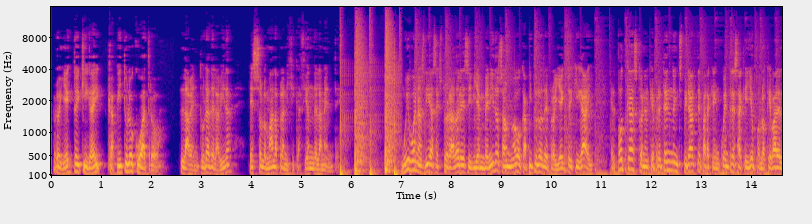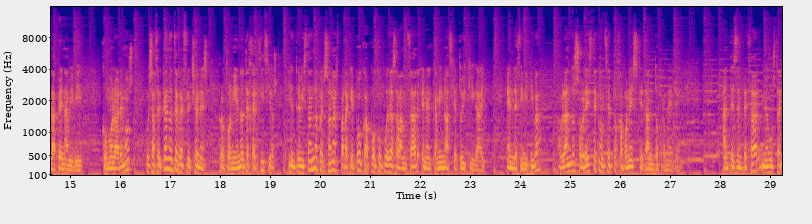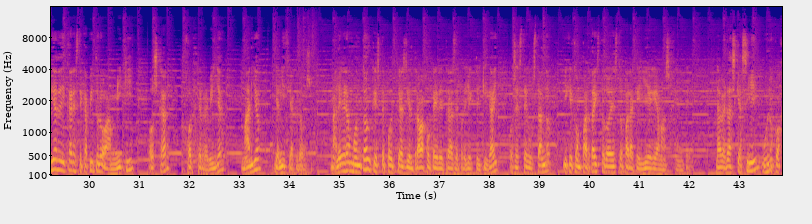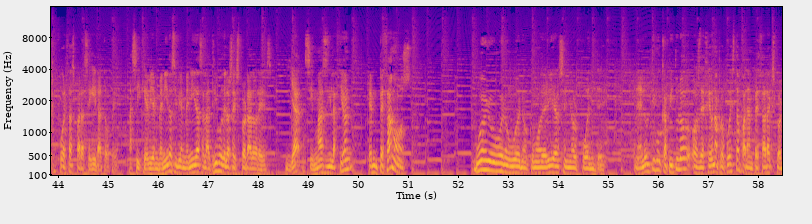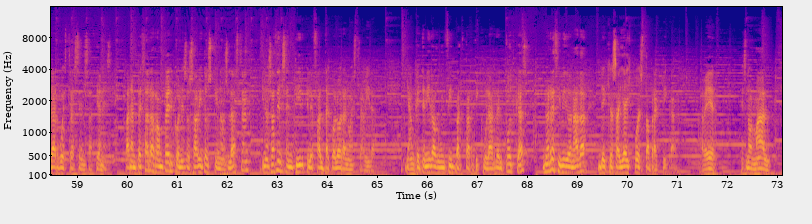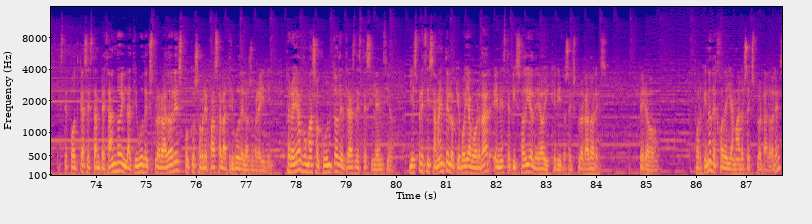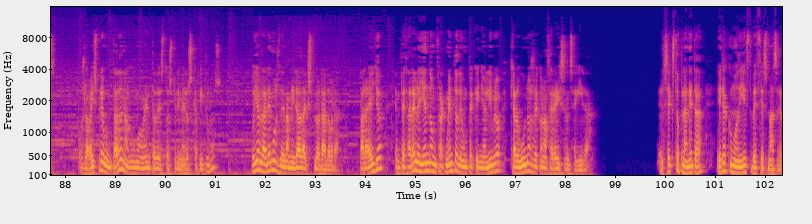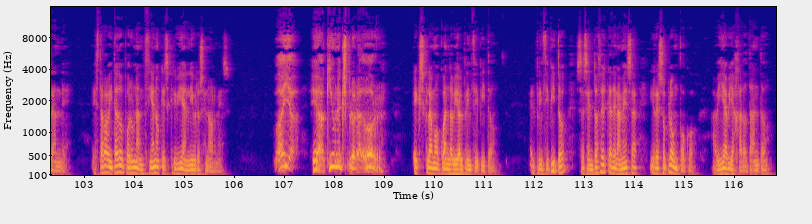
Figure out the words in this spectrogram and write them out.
Proyecto Ikigai capítulo 4. La aventura de la vida es solo mala planificación de la mente. Muy buenos días exploradores y bienvenidos a un nuevo capítulo de Proyecto Ikigai, el podcast con el que pretendo inspirarte para que encuentres aquello por lo que vale la pena vivir. ¿Cómo lo haremos? Pues acercándote reflexiones, proponiéndote ejercicios y entrevistando a personas para que poco a poco puedas avanzar en el camino hacia tu Ikigai. En definitiva, hablando sobre este concepto japonés que tanto promete. Antes de empezar, me gustaría dedicar este capítulo a Miki, Oscar, Jorge Revilla, Mario y Alicia Cross. Me alegra un montón que este podcast y el trabajo que hay detrás de Proyecto Ikigai os esté gustando y que compartáis todo esto para que llegue a más gente. La verdad es que así uno coge fuerzas para seguir a tope. Así que bienvenidos y bienvenidas a la tribu de los exploradores. Ya, sin más dilación, ¡empezamos! Bueno, bueno, bueno, como diría el señor Puente, en el último capítulo os dejé una propuesta para empezar a explorar vuestras sensaciones, para empezar a romper con esos hábitos que nos lastran y nos hacen sentir que le falta color a nuestra vida. Y aunque he tenido algún feedback particular del podcast, no he recibido nada de que os hayáis puesto a practicar. A ver, es normal, este podcast está empezando y la tribu de exploradores poco sobrepasa la tribu de los Brady. Pero hay algo más oculto detrás de este silencio, y es precisamente lo que voy a abordar en este episodio de hoy, queridos exploradores. Pero, ¿por qué no dejó de llamaros exploradores? ¿Os lo habéis preguntado en algún momento de estos primeros capítulos? Hoy hablaremos de la mirada exploradora. Para ello, empezaré leyendo un fragmento de un pequeño libro que algunos reconoceréis enseguida. El sexto planeta era como diez veces más grande. Estaba habitado por un anciano que escribía en libros enormes. Vaya, he aquí un explorador. exclamó cuando vio al principito. El principito se sentó cerca de la mesa y resopló un poco, había viajado tanto.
